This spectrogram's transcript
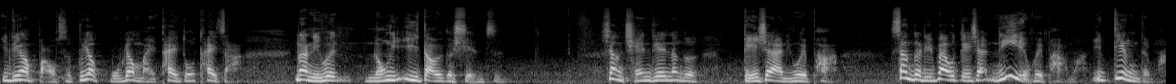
一定要保持，不要股票买太多太杂，那你会容易遇到一个险字。像前天那个跌下来，你会怕；上个礼拜我跌下，你也会怕嘛，一定的嘛。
